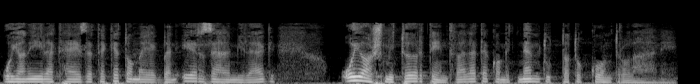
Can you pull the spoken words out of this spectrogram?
Olyan élethelyzeteket, amelyekben érzelmileg olyasmi történt veletek, amit nem tudtatok kontrollálni.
